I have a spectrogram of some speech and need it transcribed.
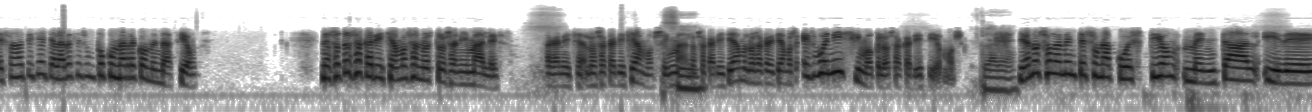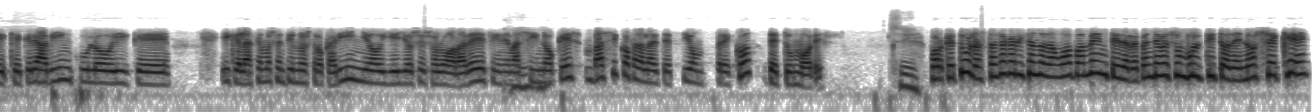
es una noticia que a la vez es un poco una recomendación. nosotros acariciamos a nuestros animales, los acariciamos, sin más, los acariciamos, los acariciamos. Es buenísimo que los acariciemos. Ya no solamente es una cuestión mental y de que crea vínculo y que y que le hacemos sentir nuestro cariño y ellos eso lo agradecen y demás, sino que es básico para la detección precoz de tumores. Sí. Porque tú lo estás acariciando tan guapamente y de repente ves un bultito de no sé qué,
